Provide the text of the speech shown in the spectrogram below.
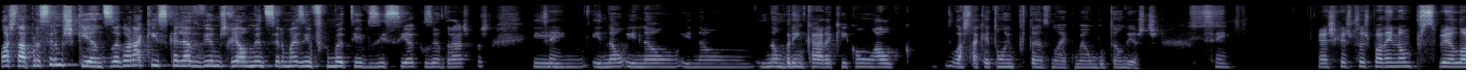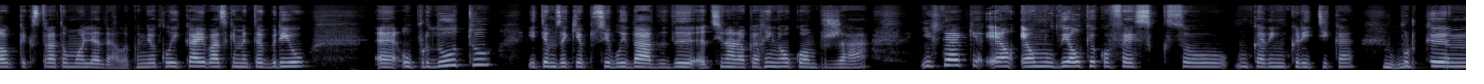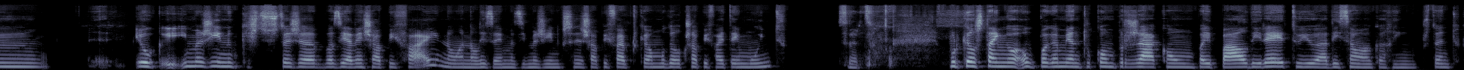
lá está, para sermos quentes. Agora, aqui, se calhar, devemos realmente ser mais informativos e secos, entre aspas, e, e, não, e, não, e, não, e não brincar aqui com algo que, lá está, que é tão importante, não é? Como é um botão destes. Sim. Eu acho que as pessoas podem não perceber logo o que é que se trata uma olhadela. Quando eu cliquei, basicamente abriu uh, o produto e temos aqui a possibilidade de adicionar ao carrinho ou compro já. Isto é, é, é um modelo que eu confesso que sou um bocadinho crítica, uhum. porque hum, eu imagino que isto esteja baseado em Shopify, não analisei, mas imagino que seja Shopify, porque é um modelo que Shopify tem muito. Certo. Porque eles têm o, o pagamento, compro já com PayPal direto e a adição ao carrinho. Portanto,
